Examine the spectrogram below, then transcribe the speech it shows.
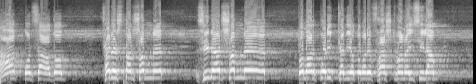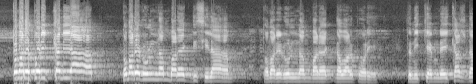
রাগ করছে আদম ফেরেস্তার সামনে, জিনের সামনে, তোমার পরীক্ষা নিয়ে তোমারে ফার্স্ট বানাইছিলাম, তোমারে পরীক্ষা নিয়া তোমারে রোল নাম্বার এক দিছিলাম, তোমারে রোল নাম্বার এক দেওয়ার পরে তুমি কেমনে এই কাজটা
